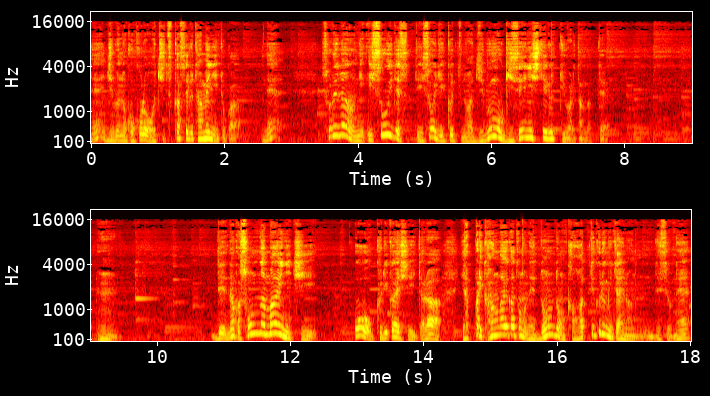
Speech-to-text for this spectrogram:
ね、自分の心を落ち着かせるためにとかね？それなのに急いで吸って急いでいくっていうのは自分を犠牲にしてるって言われたんだって。うん。でなんかそんな毎日を繰り返していたらやっぱり考え方もねどんどん変わってくるみたいなんですよね。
